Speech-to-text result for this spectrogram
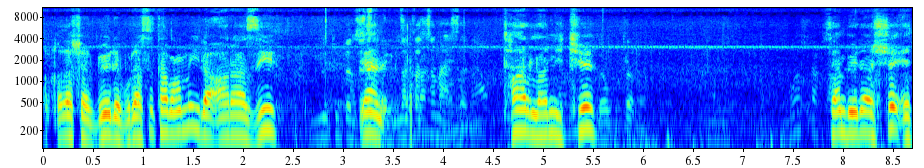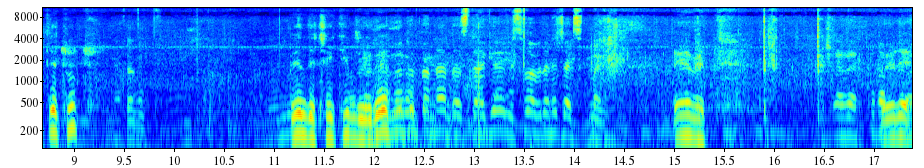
Arkadaşlar böyle burası tamamıyla arazi. Yani tarlanın içi. Sen böyle aşağı ete tut. Ben de çekeyim böyle. Evet. Böyle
